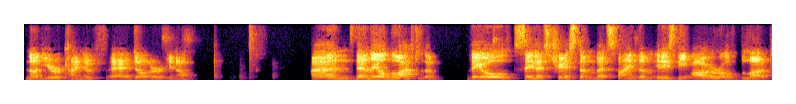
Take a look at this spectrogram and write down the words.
not your kind of uh, daughter, you know. And then they all go after them. They all say, "Let's chase them. Let's find them." It is the hour of blood,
